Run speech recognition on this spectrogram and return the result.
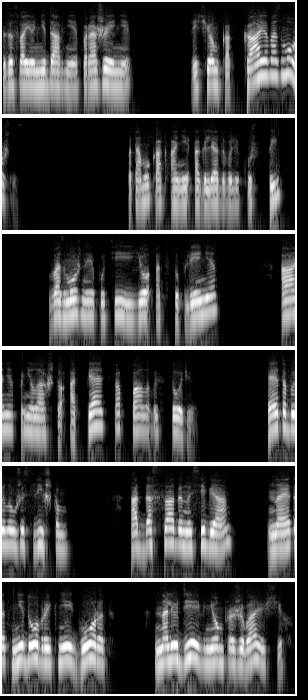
за свое недавнее поражение. Причем какая возможность? Потому как они оглядывали кусты, возможные пути ее отступления, Аня поняла, что опять попала в историю. Это было уже слишком. От досады на себя, на этот недобрый к ней город, на людей в нем проживающих,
